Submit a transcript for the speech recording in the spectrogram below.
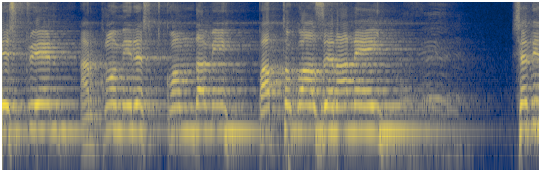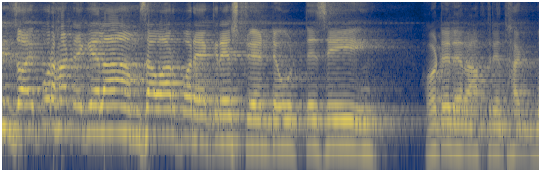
রেস্টুরেন্ট আর কমি রেস্ট কম দামি পার্থক্য আছে না নেই? সেদিন জয়পুরহাটে গেলাম, যাওয়ার পর এক রেস্টুরেন্টে উঠতেছি। হোটেলে রাত্রে থাকব,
